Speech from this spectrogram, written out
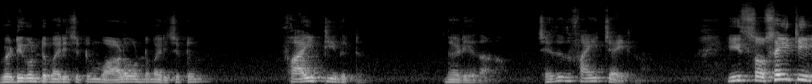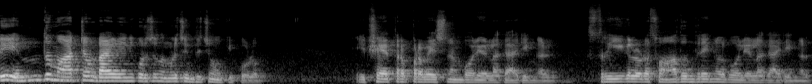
വെടികൊണ്ട് മരിച്ചിട്ടും വാളുകൊണ്ട് മരിച്ചിട്ടും ഫൈറ്റ് ചെയ്തിട്ട് നേടിയതാണോ? ചെയ്തത് ഫൈറ്റ് ആയിരുന്നു ഈ സൊസൈറ്റിയിൽ എന്ത് മാറ്റം ഉണ്ടായതിനെ കുറിച്ച് നിങ്ങൾ ചിന്തിച്ചു നോക്കിക്കോളും. ഈ ക്ഷേത്രപ്രവേശനം പോലെയുള്ള കാര്യങ്ങൾ സ്ത്രീകളുടെ സ്വാതന്ത്ര്യങ്ങൾ പോലെയുള്ള കാര്യങ്ങൾ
